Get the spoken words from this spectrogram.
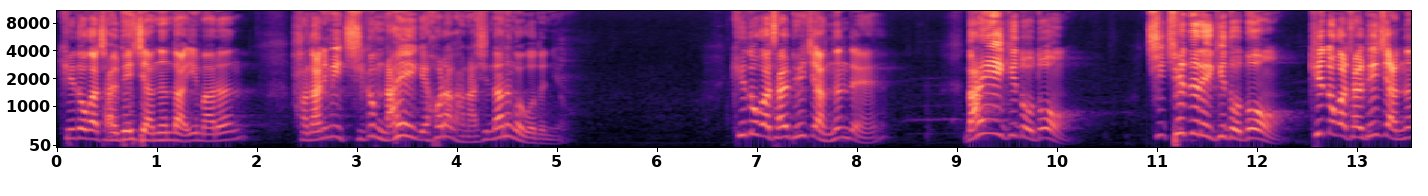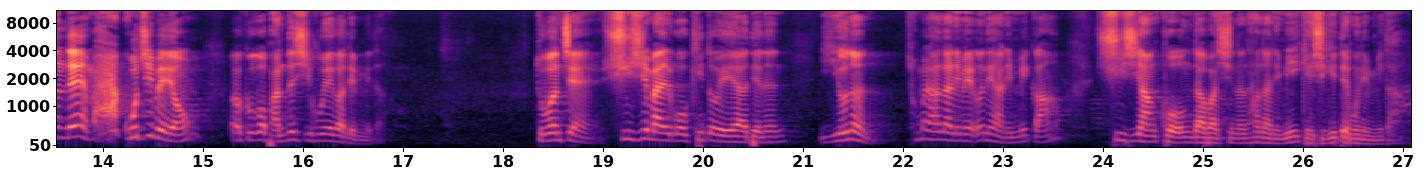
기도가 잘 되지 않는다 이 말은 하나님이 지금 나에게 허락 안 하신다는 거거든요. 기도가 잘 되지 않는데 나의 기도도 지체들의 기도도 기도가 잘 되지 않는데 막 고집해요. 어, 그거 반드시 후회가 됩니다. 두 번째, 쉬지 말고 기도해야 되는 이유는 정말 하나님의 은혜 아닙니까? 쉬지 않고 응답하시는 하나님이 계시기 때문입니다.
